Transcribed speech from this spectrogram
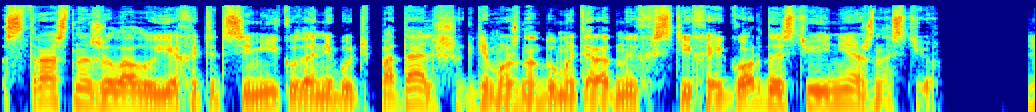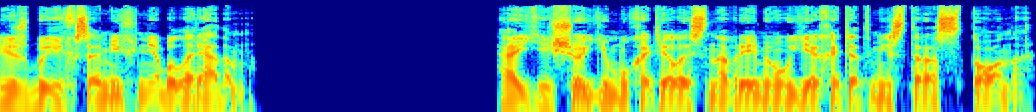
страстно желал уехать от семьи куда-нибудь подальше, где можно думать о родных с тихой гордостью и нежностью, лишь бы их самих не было рядом. А еще ему хотелось на время уехать от мистера Стона.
